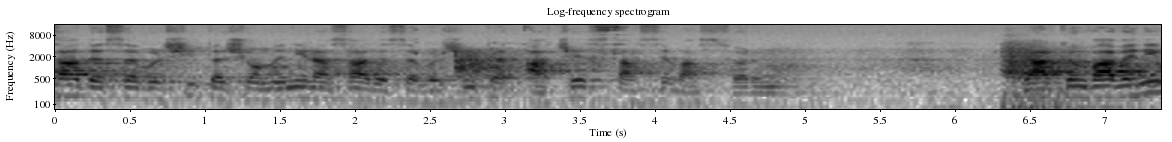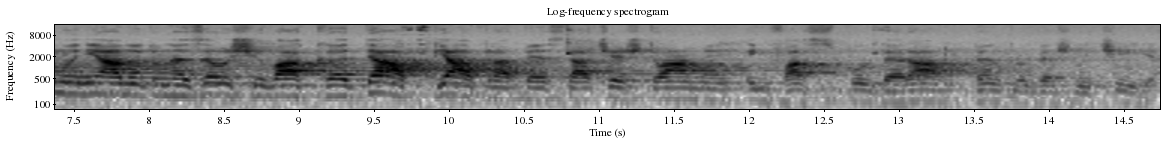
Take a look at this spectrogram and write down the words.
sa de săvârșită și omenirea sa de săvârșită, acesta se va sfârma. Iar când va veni mânia lui Dumnezeu și va cădea piatra peste acești oameni, îi va spulbera pentru veșnicie.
